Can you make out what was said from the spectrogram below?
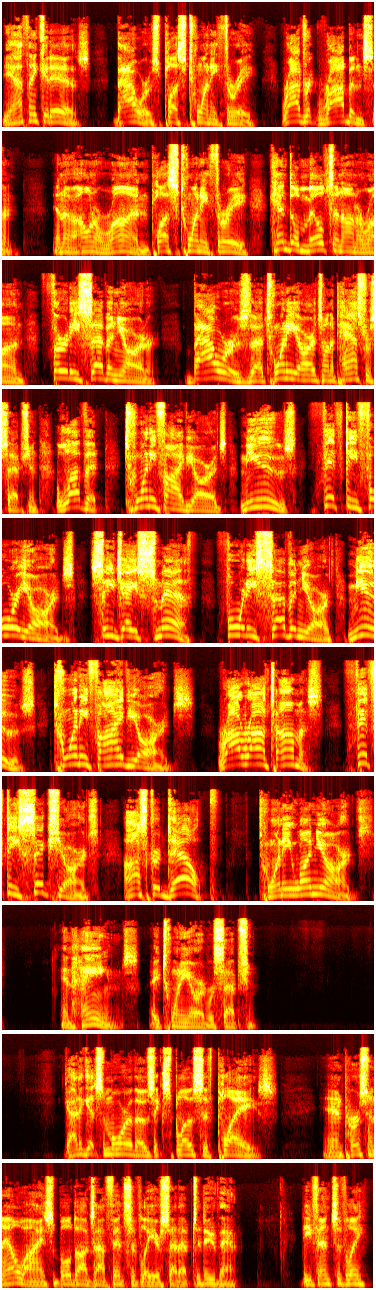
Yeah, I think it is. Bowers plus 23. Roderick Robinson in a, on a run plus 23. Kendall Milton on a run, 37 yarder. Bowers, uh, 20 yards on a pass reception. Lovett, 25 yards. Mews, 54 yards. CJ Smith, 47 yards. Mews, 25 yards. Ra Ra Thomas, 56 yards. Oscar Delp, 21 yards. And Haynes, a 20 yard reception. Got to get some more of those explosive plays. And personnel wise, the Bulldogs offensively are set up to do that. Defensively,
